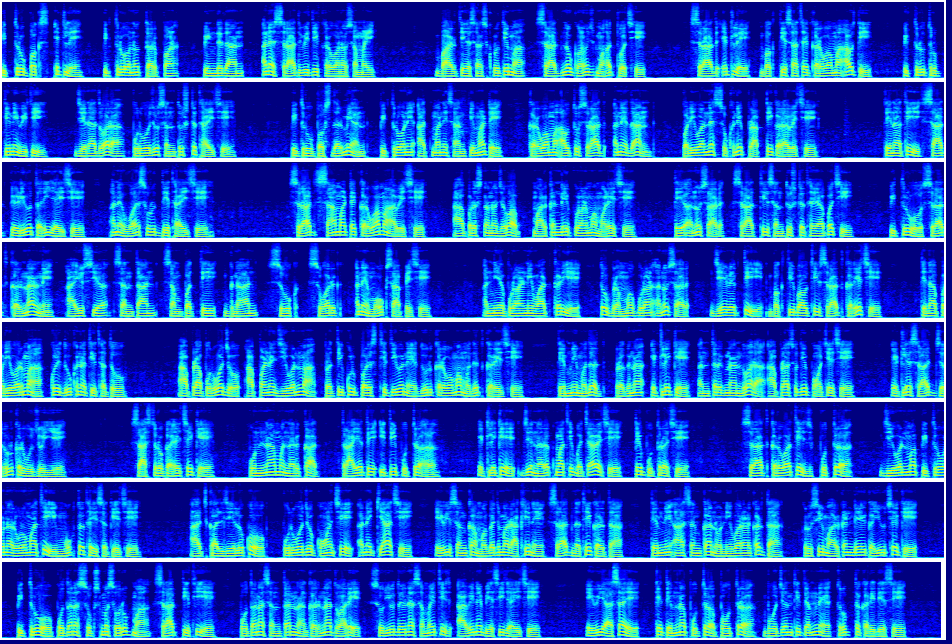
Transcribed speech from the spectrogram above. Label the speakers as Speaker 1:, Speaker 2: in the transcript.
Speaker 1: પિતૃપક્ષ એટલે પિતૃઓનું તર્પણ, પિંડદાન અને શ્રાદ્ધ વિધિ કરવાનો સમય. ભારતીય સંસ્કૃતિમાં શ્રાદ્ધનું ઘણું જ મહત્ત્વ છે. શ્રાદ્ધ એટલે ભક્તિ સાથે કરવામાં આવતી પિતૃતૃપ્તિની વિધિ, જેના દ્વારા પૂર્વજો સંતુષ્ટ થાય છે. પિતૃપક્ષ દરમિયાન પિતૃઓની આત્માની શાંતિ માટે કરવામાં આવતું શ્રાદ્ધ અને દાન પરિવારને સુખની પ્રાપ્તિ કરાવે છે. તેનાથી સાત પેઢીઓ તરી જાય છે. અને વંશવૃદ્ધિ થાય છે. શ્રાદ્ધ શા માટે કરવામાં આવે છે? આ પ્રશ્નનો જવાબ માર્કંડેય પુરાણમાં મળે છે. તે અનુસાર શ્રાદ્ધથી સંતુષ્ટ થયા પછી પિતૃઓ શ્રાદ્ધ કરનારને આયુષ્ય, સંતાન, સંપત્તિ, જ્ઞાન, સુખ, સ્વર્ગ અને મોક્ષ આપે છે. અન્ય પુરાણની વાત કરીએ તો બ્રહ્મપુરાણ અનુસાર જે વ્યક્તિ ભક્તિભાવથી શ્રાદ્ધ કરે છે, તેના પરિવારમાં કોઈ દુઃખ નથી થતું. આપણા પૂર્વજો આપણને જીવનમાં પ્રતિકૂળ પરિસ્થિતિઓને દૂર કરવામાં મદદ કરે છે. તેમની મદદ પ્રજ્ઞા એટલે કે અંતર્જ્ઞાન દ્વારા આપણા સુધી પહોંચે છે. એટલે શ્રાદ્ધ જરૂર કરવું જોઈએ. શાસ્ત્રો કહે છે કે પુણ્યામ નરકાત ત્રાયતે ઇતિ પુત્ર. એટલે કે, જે નરકમાંથી બચાવે છે, તે પુત્ર છે. શ્રાદ્ધ કરવાથી જ પુત્ર જીવનમાં પિતૃઓના ઋણમાંથી મુક્ત થઈ શકે છે. આજકાલ જે લોકો પૂર્વજો કોણ છે અને ક્યાં છે એવી શંકા મગજમાં રાખીને શ્રાદ્ધ નથી કરતા. તેમની આ શંકાનું નિવારણ કરતાં ઋષિ માર્કંડેયે કહ્યું છે કે, પિતૃઓ પોતાના સૂક્ષ્મ સ્વરૂપમાં શ્રાદ્ધ તિથિએ પોતાના સંતાનના ઘરના દ્વારે સૂર્યોદયના સમયથી જ આવીને બેસી જાય છે. એવી આશાએ કે તેમના પુત્ર પૌત્ર ભોજનથી તેમને તૃપ્ત કરી દેશે.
